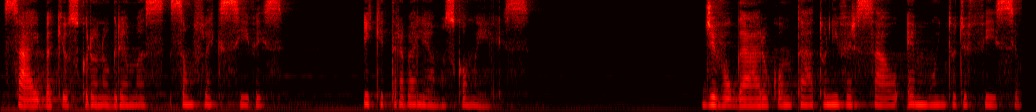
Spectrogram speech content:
Saiba que os cronogramas são flexíveis e que trabalhamos com eles. Divulgar o contato universal é muito difícil.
